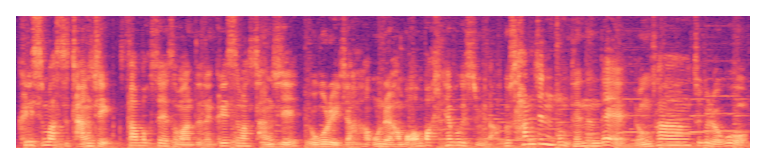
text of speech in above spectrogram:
크리스마스 장식, 스타벅스에서 만드는 크리스마스 장식 요거를 이제 하- 오늘 한번 언박싱 해보겠습니다. 이거 산지는 좀 됐는데 영상 찍으려고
